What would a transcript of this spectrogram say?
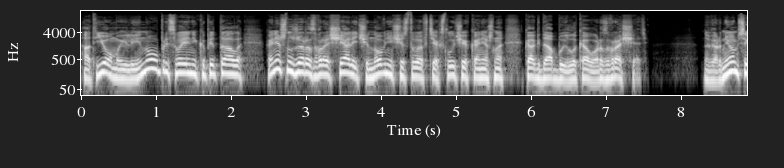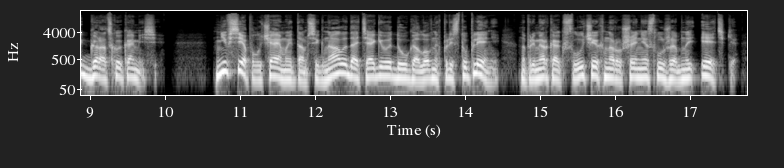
отъема или иного присвоения капитала, конечно же, развращали чиновничество в тех случаях, конечно, когда было кого развращать. Но вернемся к городской комиссии. Не все получаемые там сигналы дотягивают до уголовных преступлений, например, как в случаях нарушения служебной этики –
